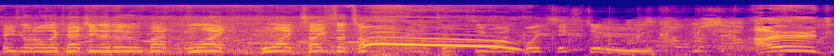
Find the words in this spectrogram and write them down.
He's got all the catching to do, but Lake, Lake takes the time. Woo! 41.62. Ouch!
